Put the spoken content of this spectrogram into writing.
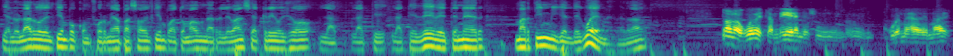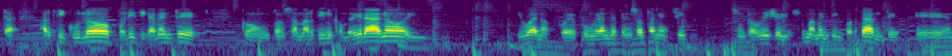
y a lo largo del tiempo, conforme ha pasado el tiempo, ha tomado una relevancia, creo yo, la, que, la que debe tener Martín Miguel de Güemes, ¿verdad? No, no, Güemes también es un... Güemes además está, articuló políticamente con, San Martín y con Belgrano y, y bueno, fue, fue, un gran defensor también, sí, es un caudillo sumamente importante. Eh,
